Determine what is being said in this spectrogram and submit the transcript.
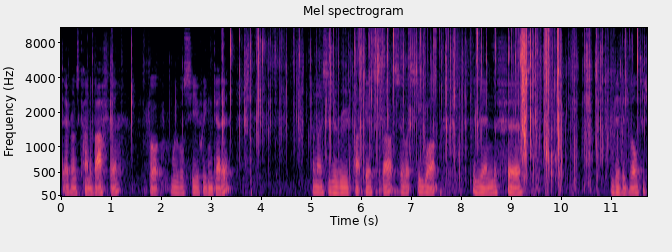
that everyone's kind of after, but we will see if we can get it. How nice is Zarude pack here to start, so let's see what is in the first Vivid Voltage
